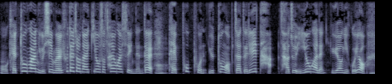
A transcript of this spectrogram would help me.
어, 개통한 유심을 휴대전화에 끼워서 사용할 수 있는데 어. 대포폰 유통업자들이 다 자주 이용하는 유형이고요. 음.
